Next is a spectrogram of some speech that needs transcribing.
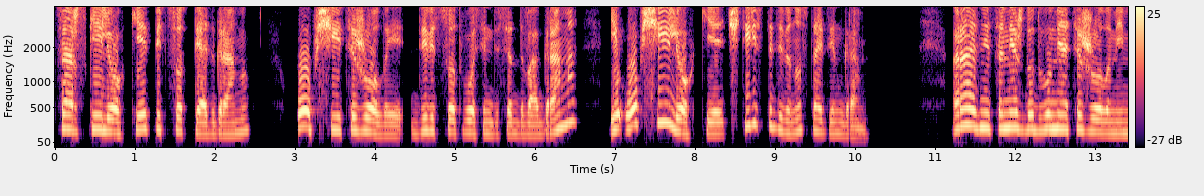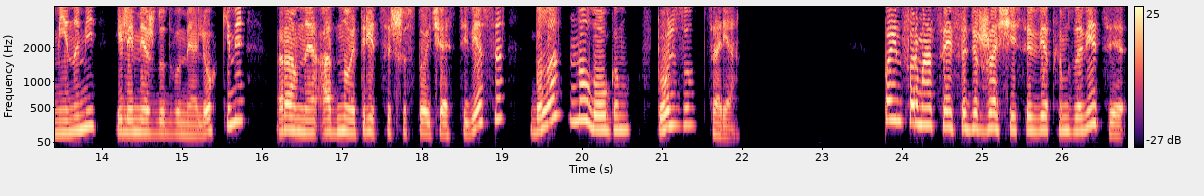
царские легкие 505 граммов, общие тяжелые 982 грамма и общие легкие 491 грамм. Разница между двумя тяжелыми минами или между двумя легкими – равная 1/36 части веса, была налогом в пользу царя. По информации, содержащейся в Ветхом Завете,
